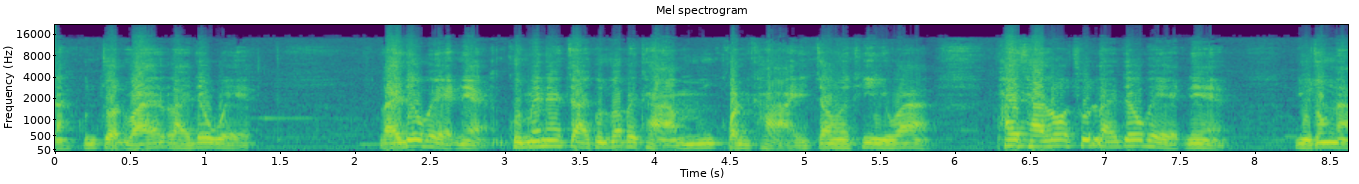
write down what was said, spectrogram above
นะคุณจดไว้ Rider Weight Rider Weight เไรเดอร์เวดเนี่ยคุณไม่แน่ใจคุณก็ไปถามคนขายเจ้าหน้าที่ว่าไพ่ทาโร่ชุด Rider Weight เนี่ยอยู่ตรงไหน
